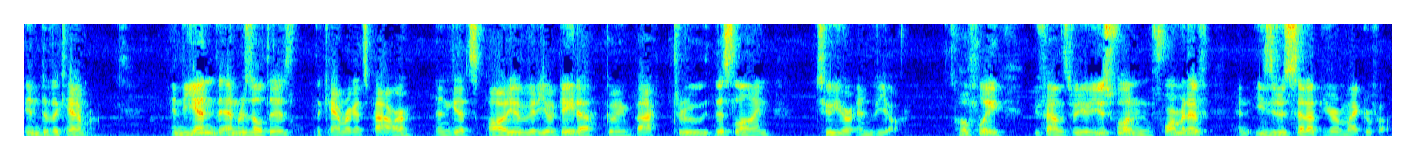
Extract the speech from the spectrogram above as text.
into the camera. In the end, the end result is the camera gets power and gets audio video data going back through this line to your NVR. Hopefully you found this video useful and informative and easy to set up your microphone.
